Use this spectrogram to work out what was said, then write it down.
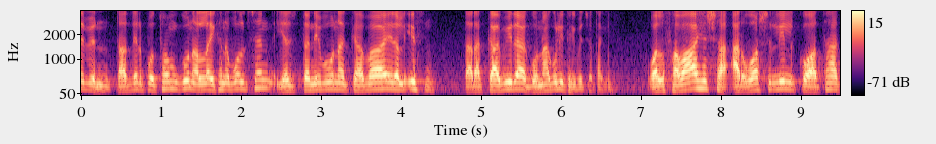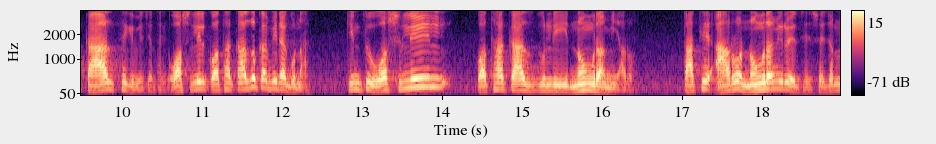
দেবেন। তাদের প্রথম গুণ আল্লাহ এখানে বলছেন, ইয়াজতানিবুনা কাবাইর আল ইসম, তারা কাবিরা গোনাগুলি থেকে বেঁচে থাকে। ওয়াল ফাওয়াহেসা আর অশ্লীল কথা কাজ থেকে বেঁচে থাকে। অশ্লীল কথা কাজও কাবিরা গুনাহ, কিন্তু অশ্লীল কথা কাজগুলি নোংরামি আরও তাতে আরও নোংরামি রয়েছে সেই জন্য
